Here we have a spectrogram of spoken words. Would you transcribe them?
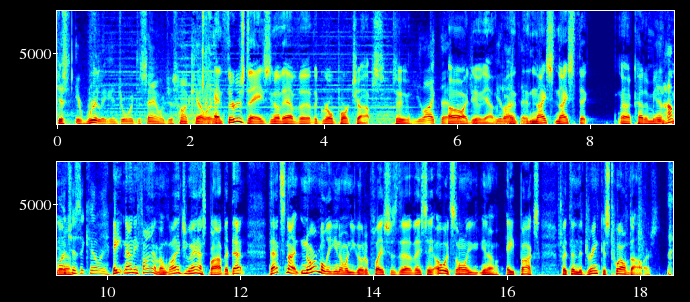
just it really enjoyed the sandwiches, huh, Kelly? And Thursdays, you know, they have the, the grilled pork chops too. you like that? oh, don't I do. Yeah, you like that. nice, nice thick uh, cut of meat. And how much know. is it, Kelly? Eight ninety five. I'm glad you asked, Bob. But that that's not normally. You know, when you go to places, the, they say, "Oh, it's only you know eight bucks," but then the drink is twelve dollars.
